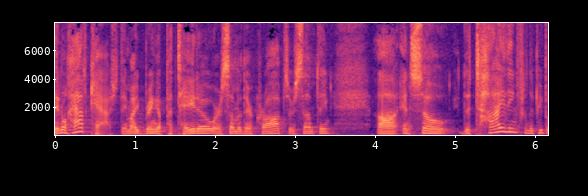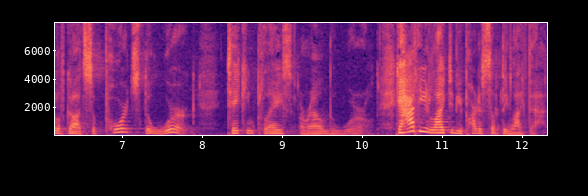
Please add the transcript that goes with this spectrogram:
they don't have cash. They might bring a potato or some of their crops or something. Uh, and so the tithing from the people of God supports the work taking place around the world. How do you like to be part of something like that?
